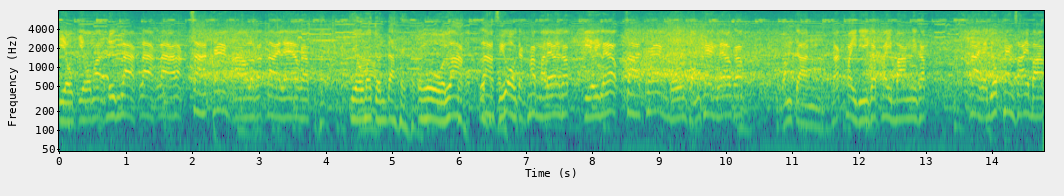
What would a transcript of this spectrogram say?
เกี่ยวเกี่ยวมาดึงลากลากลากลากสาดแข้งเอาแล้วครับได้แล้วครับ เกี่ยวมาจนได้ โอ้โหลากลากเสียวออกจากถ้ำมาแล้วนะครับ เกี่ยวอีกแล้วสาดแข้งโดนสอง วังจันทร์ทักไม่ดีครับไม่บังนี่ครับ น่าจะยกแข้งซ้ายบัง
